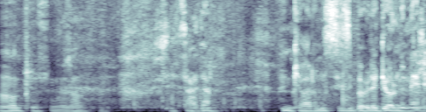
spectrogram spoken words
Ne yapıyorsun Rezan? Şehzadem, hünkârımız sizi böyle görmemeli.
